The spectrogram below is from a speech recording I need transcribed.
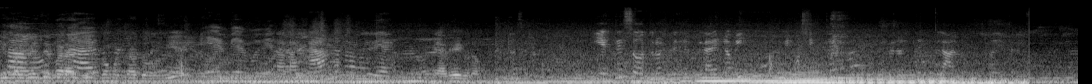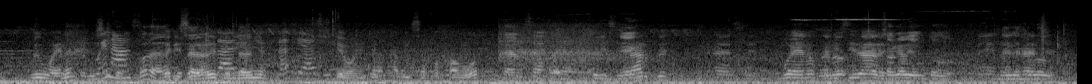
Igualmente para ti, ¿cómo está todo bien? Bien, bien, muy bien. Arrancando, pero muy bien. Me alegro. Y este es otro, este es el plan, es lo mismo, el mismo sistema, Felicidades niña. Gracias. Qué bonita la camisa, por favor. Felicidades. Bueno, felicidades. Salga bien todo. Gracias.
